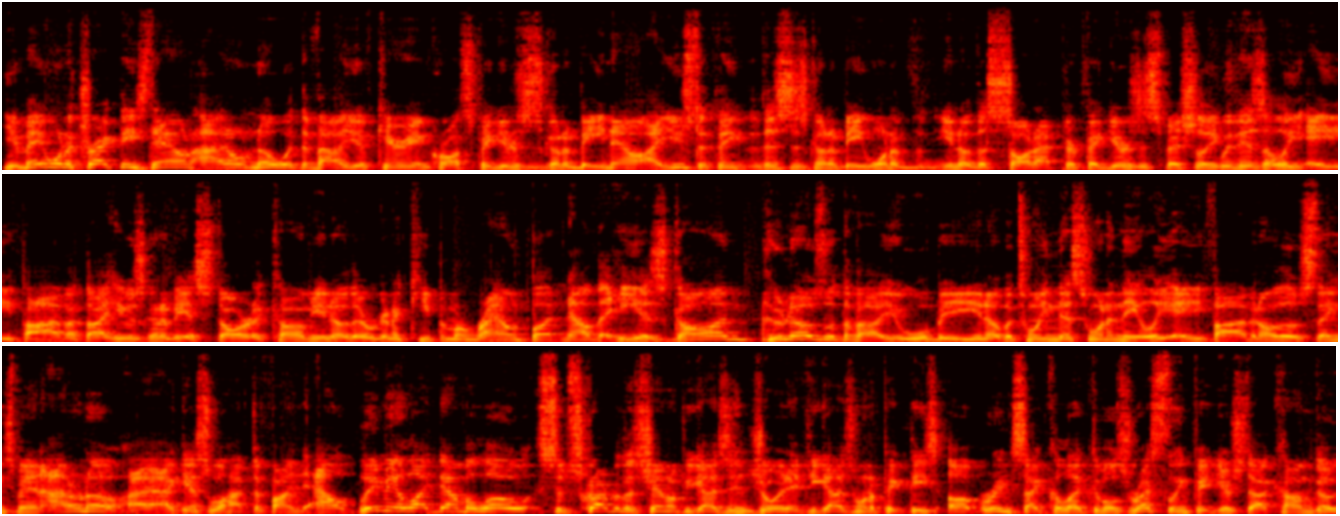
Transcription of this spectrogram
you may want to track these down. I don't know what the value of Karrion Kross figures is going to be now. I used to think that this is going to be one of, you know, the sought-after figures, especially with his Elite 85. I thought he was going to be a star to come. You know, they were going to keep him around, but now that he is gone, who knows what the value will be, you know, between this one and the Elite 85 and all those things, man. I don't know. I, I guess we'll have to find out. Leave me a like down below. Subscribe to the channel if you guys enjoyed it. If you guys want to pick these up, Ringside Collectibles, WrestlingFigures.com. Go,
